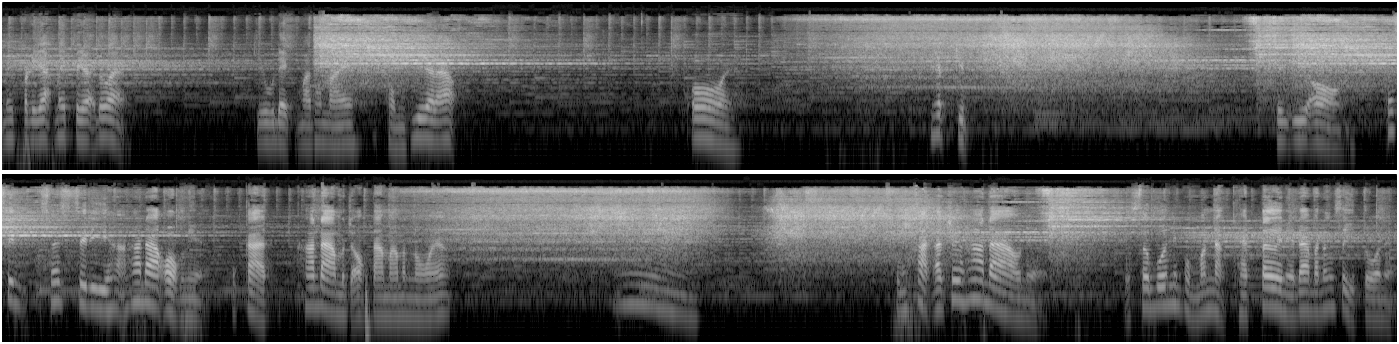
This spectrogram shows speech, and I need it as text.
ไม่เปรี้ยไม่เปรี้ยด้วยคิวเด็กมาทำไม ผมที่ได้แล้ว โอ้ย เงียบกิบซีอีออกถ้าซีถ้าซีดีห้าดาวออกเนี่ย โอกาสห้าดาวมันจะออกตามมามันน้อยอะอืมผมขาดอาร์เชอร์ห้าดาวเนี่ยแต่ เซอร์เบอร์นี่ผมมันหนักแคตเตอร์เนี่ยได้มาตั้งสี่ตัวเนี่ย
